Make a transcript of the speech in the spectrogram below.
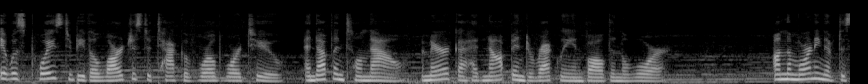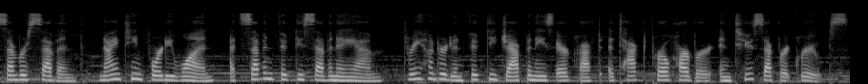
It was poised to be the largest attack of World War II, and up until now, America had not been directly involved in the war. On the morning of December 7, 1941, at 7.57 a.m., 350 Japanese aircraft attacked Pearl Harbor in two separate groups.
